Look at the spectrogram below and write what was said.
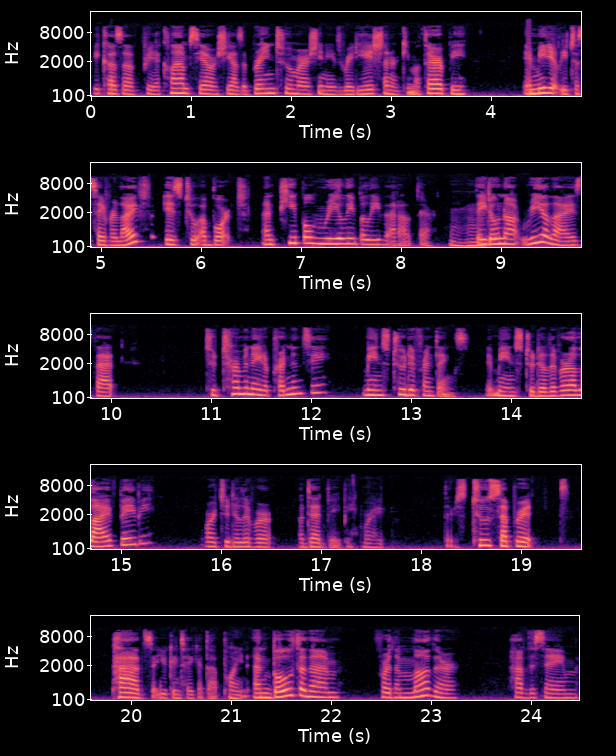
because of preeclampsia or she has a brain tumor, she needs radiation or chemotherapy immediately to save her life is to abort. And people really believe that out there. They do not realize that to terminate a pregnancy means two different things. It means to deliver a live baby or to deliver a dead baby. Right. There's two separate paths that you can take at that point, and both of them for the mother have the same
